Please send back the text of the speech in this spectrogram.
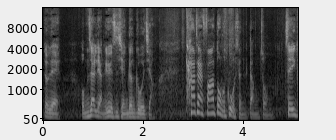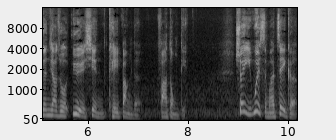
对不对？我们在两个月之前跟各位讲，它在发动的过程当中，这一根叫做月线 K 棒的发动点，所以为什么这个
